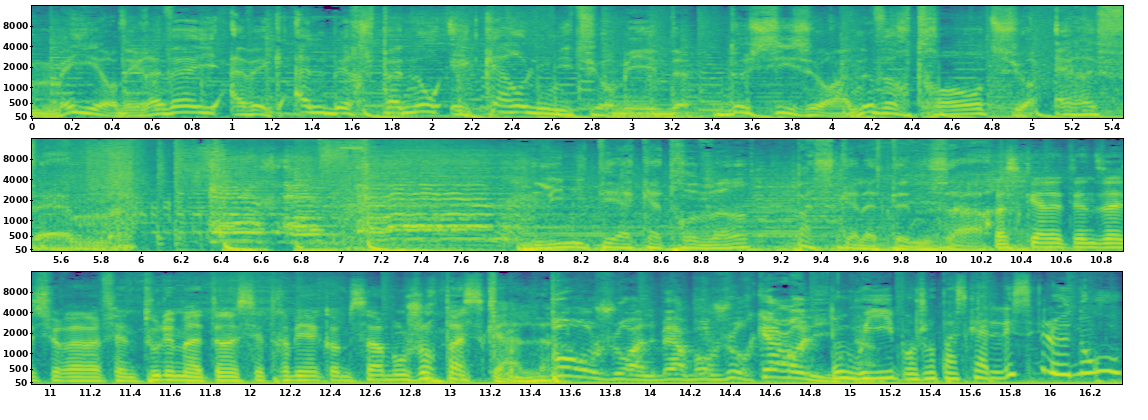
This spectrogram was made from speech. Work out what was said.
meilleur des réveils avec Albert Spano et Caroline Turbide. De 6h à 9h30 sur RFM. RFM. Limité à 80, Pascal Atenza. Pascal Atenza est sur RFM tous les matins, c'est très bien comme ça. Bonjour Pascal. Bonjour Albert, bonjour Caroline. Oui, bonjour Pascal, laissez-le nous.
